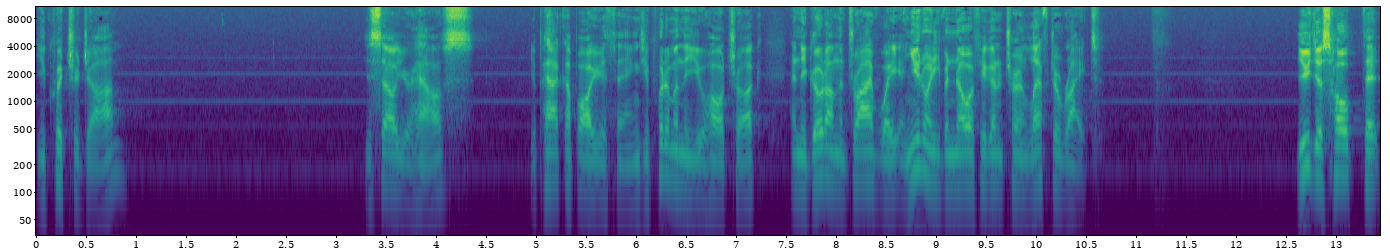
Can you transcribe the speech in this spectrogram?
you quit your job, you sell your house, you pack up all your things, you put them in the U Haul truck, and you go down the driveway, and you don't even know if you're going to turn left or right. You just hope that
